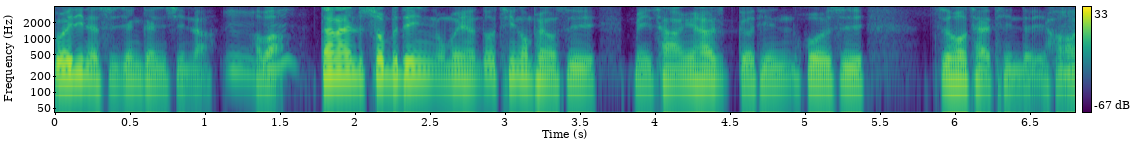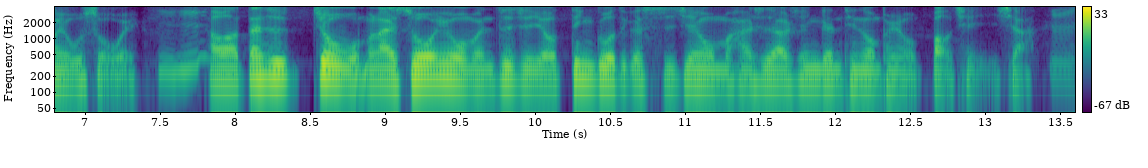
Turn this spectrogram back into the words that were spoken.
规定的时间更新了，嗯、好不好？当然，说不定我们有很多听众朋友是没差，因为他是隔天或者是。之后才听的，好像也无所谓，嗯哼，好吧。但是就我们来说，因为我们自己有定过这个时间，我们还是要先跟听众朋友抱歉一下。嗯，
